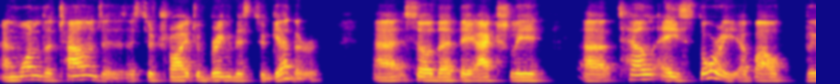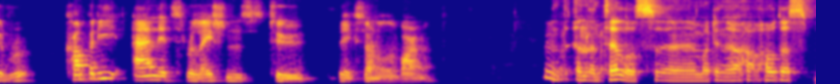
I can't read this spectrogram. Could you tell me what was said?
And one of the challenges is to try to bring this together uh, so that they actually uh, tell a story about the company and its relations to the external environment. And, and, tell us, uh, Martin, how, how, does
